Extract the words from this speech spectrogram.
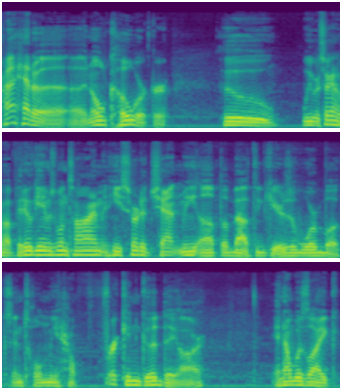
I had a an old coworker who we were talking about video games one time, and he started chatting me up about the Gears of War books and told me how freaking good they are. And I was like,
